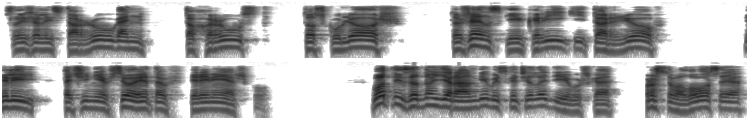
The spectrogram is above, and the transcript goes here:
слышались то ругань, то хруст, то скулеж, то женские крики, то рев, или, точнее, все это вперемешку. Вот из одной яранги выскочила девушка, простоволосая,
